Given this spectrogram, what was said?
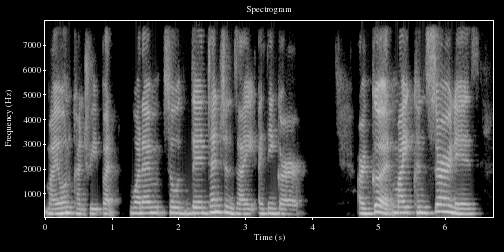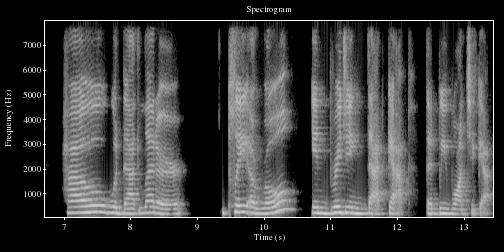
my own country. But what I'm so the intentions I I think are are good. My concern is how would that letter play a role in bridging that gap that we want to gap?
